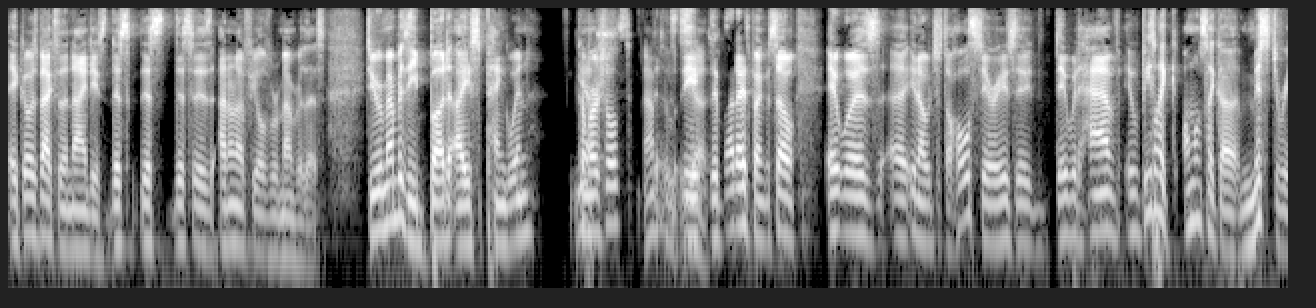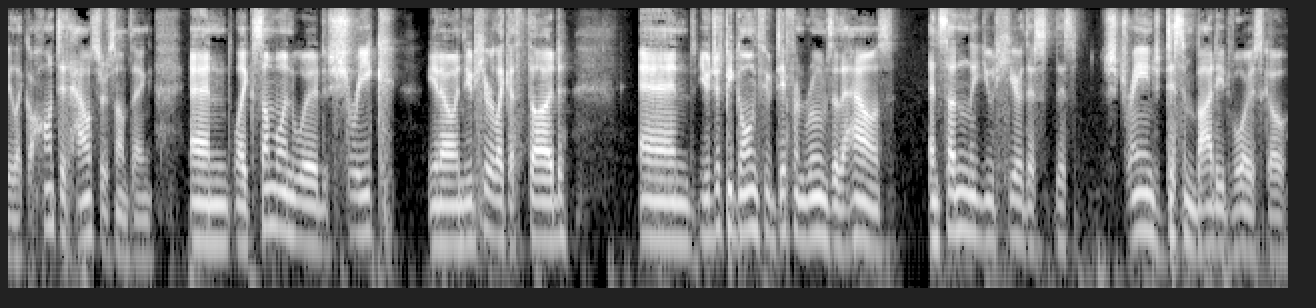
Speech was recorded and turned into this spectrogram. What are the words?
it goes back to the '90s. This, this, this is. I don't know if you'll remember this. Do you remember the Bud Ice Penguin? Commercials. Yes, absolutely. The, yes. the Bud Ice Penguin. So it was, uh, you know, just a whole series. It, they would have, it would be like almost like a mystery, like a haunted house or something. And like someone would shriek, you know, and you'd hear like a thud and you'd just be going through different rooms of the house and suddenly you'd hear this this strange disembodied voice go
